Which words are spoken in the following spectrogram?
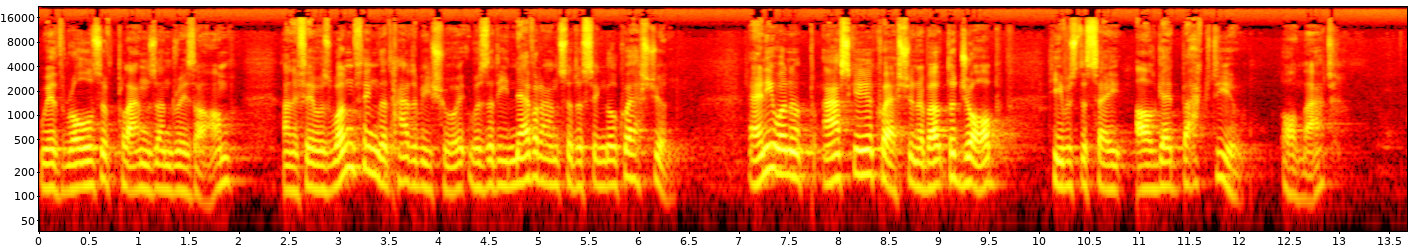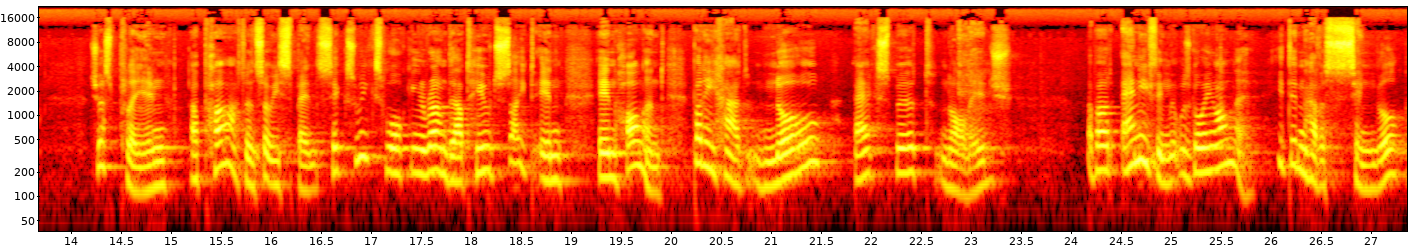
with rolls of plans under his arm. And if there was one thing that had to be sure, it was that he never answered a single question. Anyone asking a question about the job, he was to say, I'll get back to you on that just playing a part. And so he spent six weeks walking around that huge site in, in Holland. But he had no expert knowledge about anything that was going on there. He didn't have a single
